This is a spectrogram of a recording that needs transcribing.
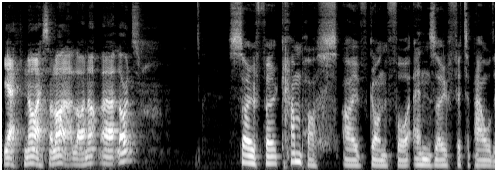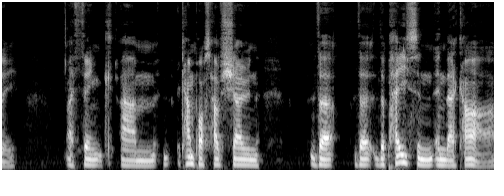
Yeah, nice. I like that lineup. Uh, Lawrence? So for Campos, I've gone for Enzo Fittipaldi. I think um, Campos have shown that the the pace in, in their car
